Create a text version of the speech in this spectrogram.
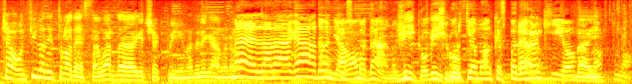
Ciao, il filo dentro la testa, guarda che c'è qui, una telecamera. Bella raga, dove andiamo? Anche Spadano, Vico, Vico. Ci portiamo anche Spadano. Vengo anch'io. Vai. No, no.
